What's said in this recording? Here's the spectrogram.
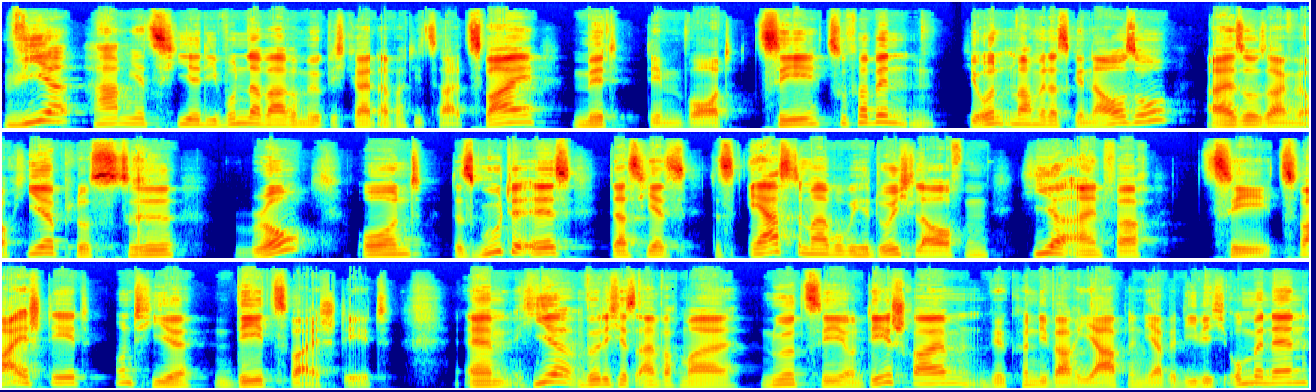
wir haben jetzt hier die wunderbare Möglichkeit, einfach die Zahl 2 mit dem Wort C zu verbinden. Hier unten machen wir das genauso. Also sagen wir auch hier plus Row. Und das Gute ist, dass jetzt das erste Mal, wo wir hier durchlaufen, hier einfach C2 steht und hier D2 steht. Ähm, hier würde ich jetzt einfach mal nur C und D schreiben. Wir können die Variablen ja beliebig umbenennen.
